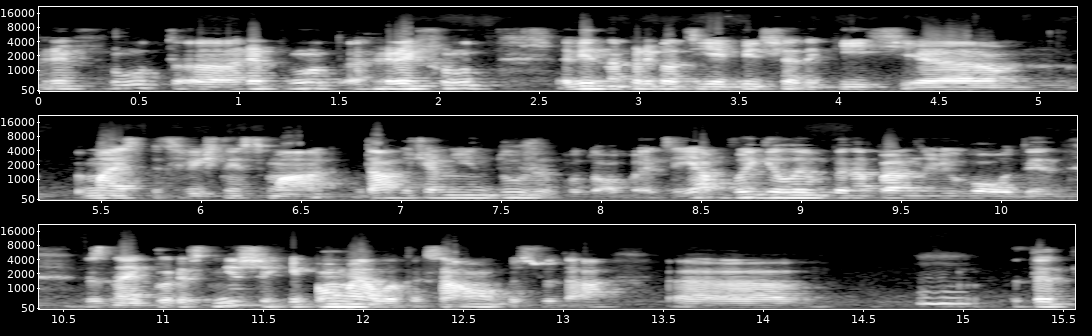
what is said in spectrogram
грейпфрут, е, грейпфрут, грейпфрут, він, наприклад, є більше такий е, має специфічний смак, да, хоча мені він дуже подобається. Я б виділив би, напевно, його один з найкорисніших, і помело так само би сюди. Е, так,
